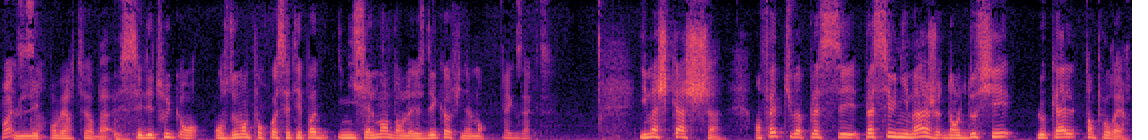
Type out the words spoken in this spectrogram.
ouais, Les converteurs, bah, c'est des trucs, on, se demande pourquoi c'était pas initialement dans le SDK finalement. Exact. Image cache. En fait, tu vas placer, placer une image dans le dossier local temporaire.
